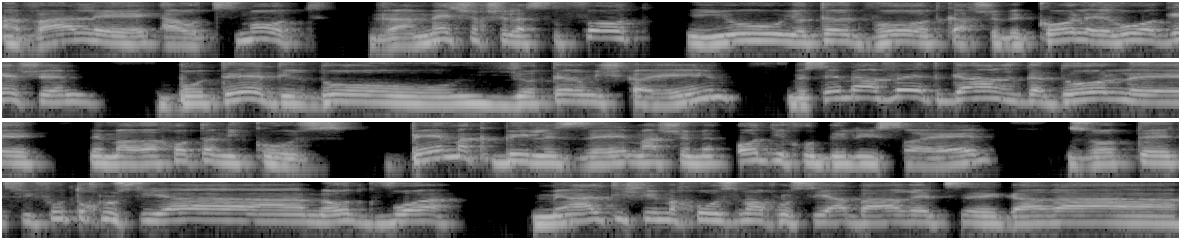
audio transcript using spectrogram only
אבל uh, העוצמות והמשך של הסופות יהיו יותר גבוהות, כך שבכל אירוע גשם בודד ירדו יותר משקעים, וזה מהווה אתגר גדול uh, למערכות הניקוז. במקביל לזה, מה שמאוד ייחודי לישראל, זאת uh, צפיפות אוכלוסייה מאוד גבוהה. מעל 90 אחוז מהאוכלוסייה בארץ גרה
